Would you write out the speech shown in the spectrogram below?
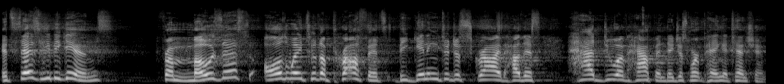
It says he begins from Moses all the way to the prophets, beginning to describe how this had to have happened. They just weren't paying attention.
